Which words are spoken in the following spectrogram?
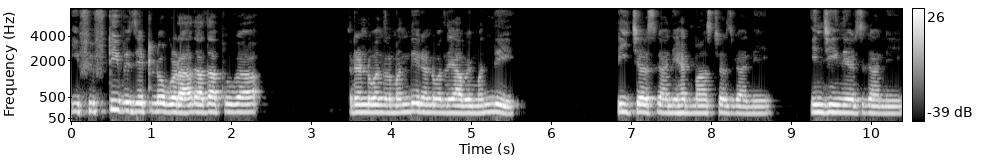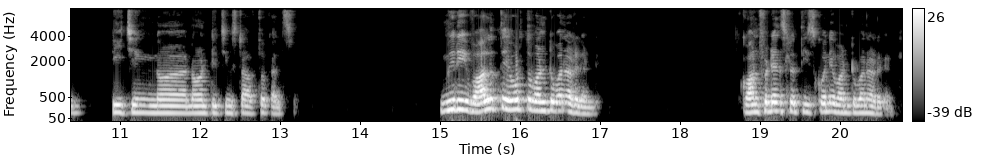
ఈ ఫిఫ్టీ విజిట్లో కూడా దాదాపుగా రెండు వందల మంది రెండు వందల యాభై మంది టీచర్స్ కానీ హెడ్ మాస్టర్స్ కానీ ఇంజనీర్స్ కానీ టీచింగ్ నాన్ టీచింగ్ స్టాఫ్తో కలిసి. మీరు ఈ వాళ్ళతో ఎవరితో వన్ టు వన్ అడగండి. కాన్ఫిడెన్స్లో తీసుకొని వన్ టు వన్ అడగండి.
